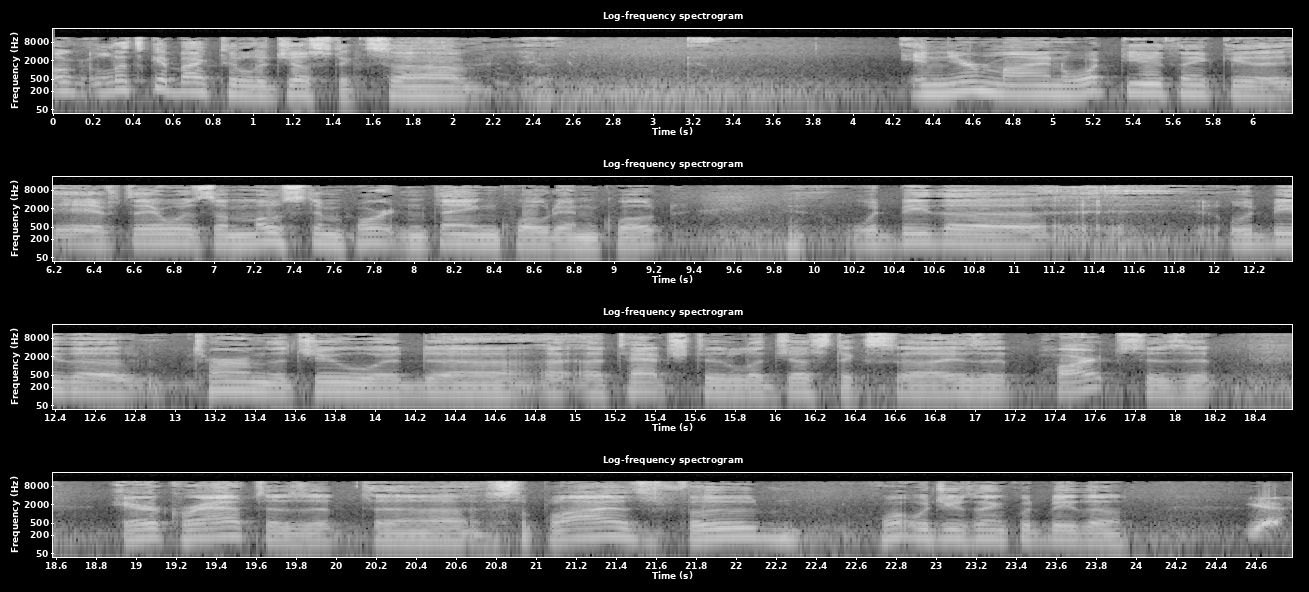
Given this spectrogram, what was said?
Okay, let's get back to logistics. Uh, in your mind, what do you think uh, if there was a most important thing, quote unquote, would be the would be the term that you would uh, attach to logistics? Uh, is it parts? Is it aircraft? Is it uh, supplies, food? What would you think would be the? Yes.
